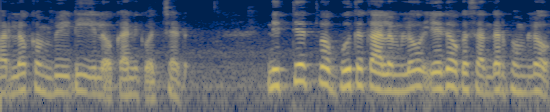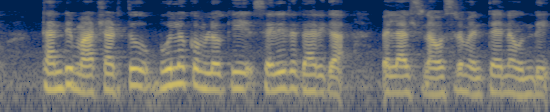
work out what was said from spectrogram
పరలోకం వీడి ఈ లోకానికి వచ్చాడు. నిత్యత్వ భూతకాలంలో ఏదో ఒక సందర్భంలో తండ్రి మాట్లాడుతూ భూలోకంలోకి శరీరధారిగా వెళ్ళాల్సిన అవసరం ఎంతైనా ఉంది.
